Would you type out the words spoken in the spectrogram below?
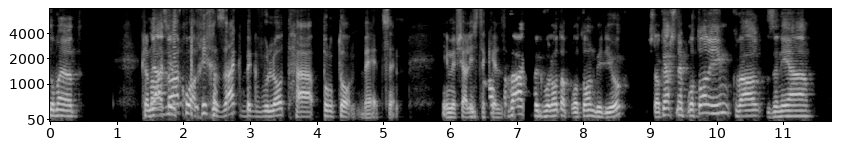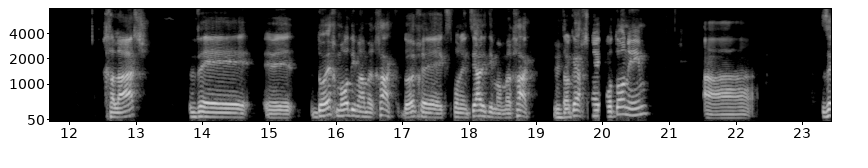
זאת אומרת, כלומר, הכוח הוא הכי חזק בגבולות הפרוטון בעצם, אם אפשר להסתכל על זה. חזק בגבולות הפרוטון בדיוק. כשאתה לוקח שני פרוטונים, כבר זה נהיה חלש, ודועך מאוד עם המרחק, דועך אה, אקספוננציאלית עם המרחק. אתה לוקח שני פרוטונים, אה, זה,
